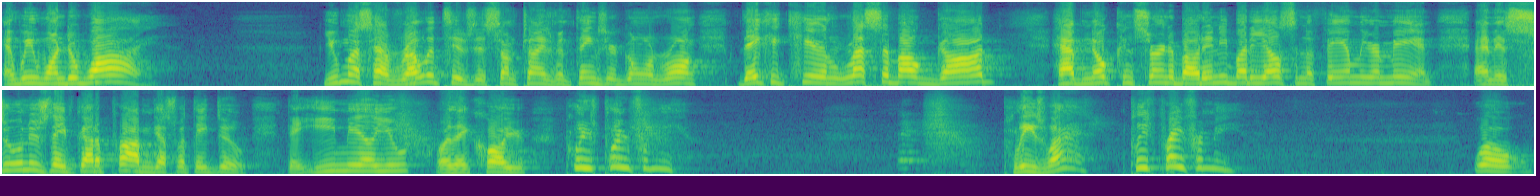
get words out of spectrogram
And we wonder why. You must have relatives that sometimes when things are going wrong, they could care less about God have no concern about anybody else in the family or man. And as soon as they've got a problem, guess what they do? They email you or they call you, please pray for me. Please what? Please pray for me. Well,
